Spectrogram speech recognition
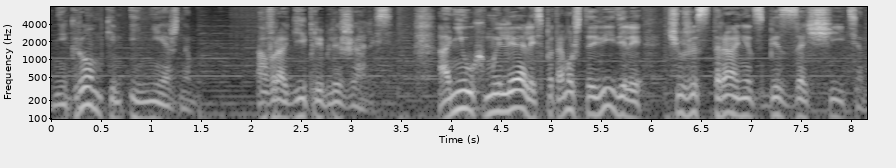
негромким и нежным. А враги приближались. Они ухмылялись, потому что видели, чужестранец беззащитен.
